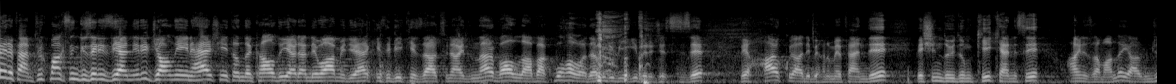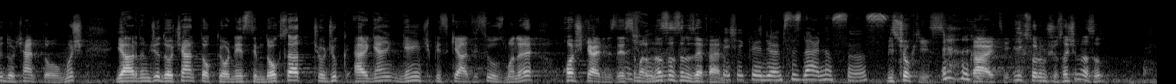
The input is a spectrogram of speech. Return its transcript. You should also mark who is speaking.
Speaker 1: Evet efendim Türk Max'ın güzel izleyenleri canlı yayın her şey tanıda kaldığı yerden devam ediyor. Herkese bir kez daha tünaydınlar. Vallahi bak bu havada bir bilgi vereceğiz size. Ve harikulade bir hanımefendi. Ve şimdi duydum ki kendisi aynı zamanda yardımcı doçent de olmuş. Yardımcı doçent doktor Neslim Doksat, çocuk ergen genç psikiyatrisi uzmanı. Hoş geldiniz Neslim
Speaker 2: Hoş
Speaker 1: Hanım.
Speaker 2: bulduk.
Speaker 1: Nasılsınız efendim?
Speaker 2: Teşekkür ediyorum. Sizler nasılsınız?
Speaker 1: Biz çok iyiyiz. Gayet iyi. İlk sorum şu. Saçım nasıl?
